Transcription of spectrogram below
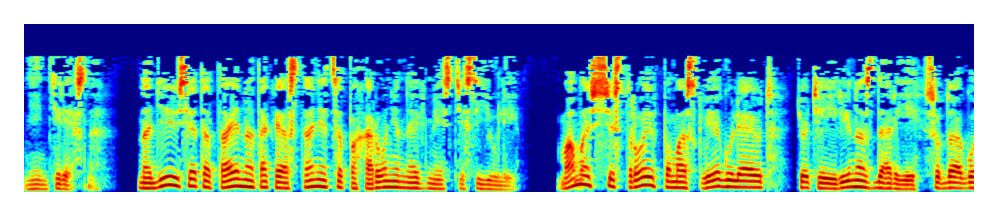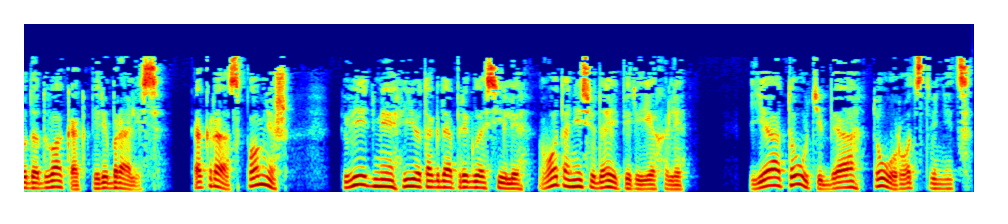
не интересно. Надеюсь, эта тайна так и останется похороненной вместе с Юлей. Мама с сестрой по Москве гуляют, тетя Ирина с Дарьей сюда года два как перебрались. Как раз, помнишь? К ведьме ее тогда пригласили, вот они сюда и переехали. Я то у тебя, то у родственниц.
